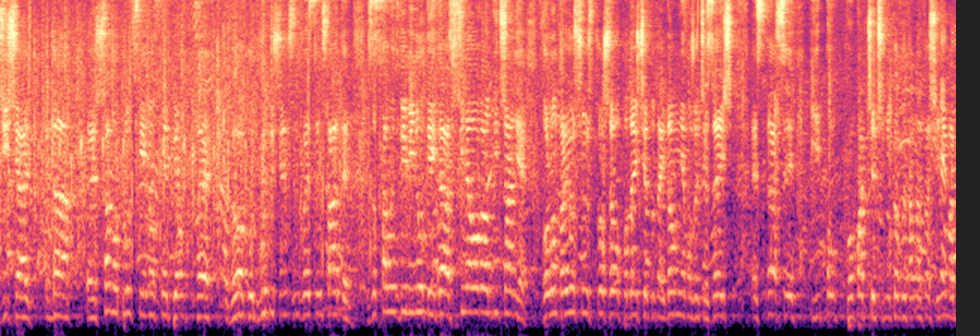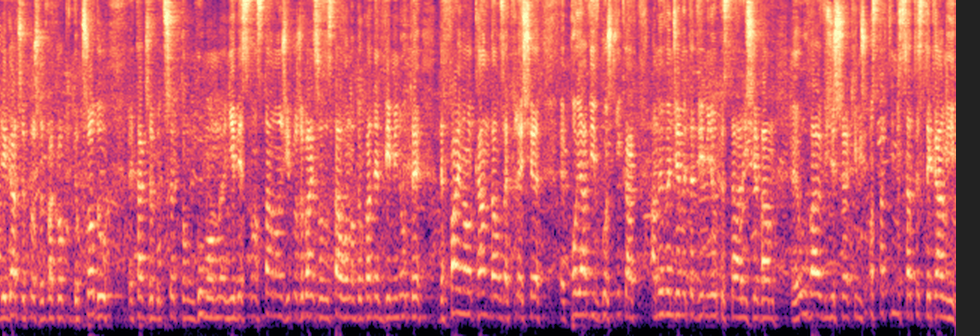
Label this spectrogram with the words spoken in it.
dzisiaj na Szamotulskiej Nocnej Piątce w roku 2024. Zostały dwie minuty i teraz finałowe odliczanie. Wolontariuszy już proszę o podejście tutaj do mnie, możecie zejść z trasy i po, popatrzcie, czy nikogo tam na trasie nie ma. Biegacze proszę dwa kroki do przodu, tak żeby przed tą gumą niebieską stanąć i proszę Państwa, zostało nam dokładnie dwie minuty. The final countdown za chwilę się e, pojawi w głośnikach, a my będziemy te dwie minuty starali się Wam e, ubarwić jeszcze jakimiś ostatnimi statystykami.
